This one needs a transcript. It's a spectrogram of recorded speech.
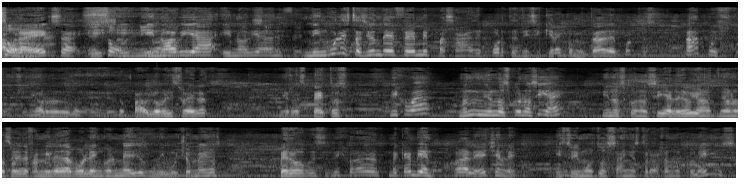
Ahora EXA y, y- Sonido y no había y no había ninguna estación de FM pasaba deportes, ni siquiera comentaba de deportes. Ah, pues el señor eh, don Pablo Brizuela, mis respetos, dijo, ah, no, ni nos conocía, ¿eh? Ni nos conocía. Le digo, yo no, yo no soy de familia de abolengo en medios, ni mucho menos. Pero pues dijo, ah, me caen bien, órale, échenle. Y estuvimos dos años trabajando con ellos.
